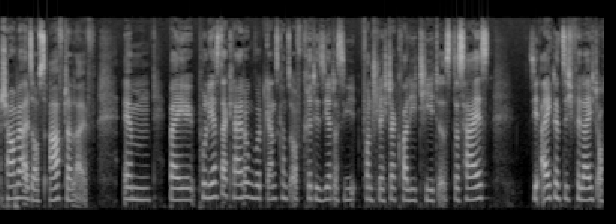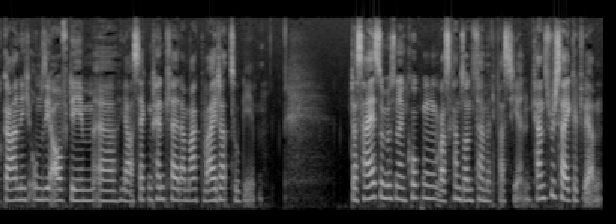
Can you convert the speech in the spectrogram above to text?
Schauen wir also aufs Afterlife. Ähm, bei Polyesterkleidung wird ganz, ganz oft kritisiert, dass sie von schlechter Qualität ist. Das heißt, sie eignet sich vielleicht auch gar nicht, um sie auf dem äh, ja, Second-Hand-Kleidermarkt weiterzugeben. Das heißt, wir müssen dann gucken, was kann sonst damit passieren. Kann es recycelt werden?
